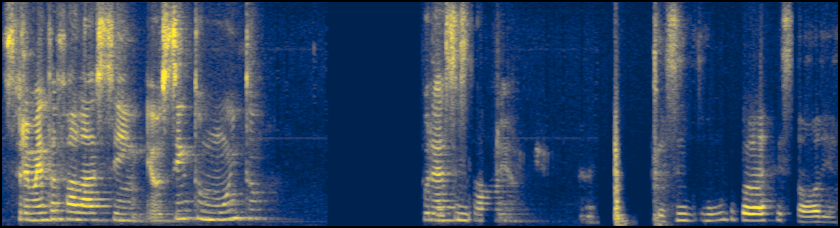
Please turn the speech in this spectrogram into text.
Experimenta falar assim: eu sinto muito por Eu essa sinto- história. Eu sinto muito por essa história.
